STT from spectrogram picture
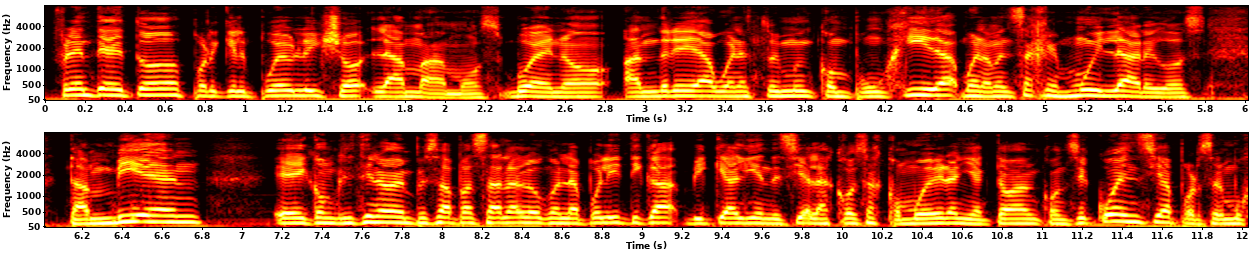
frente de todos, porque el pueblo y yo la amamos. Bueno, Andrea, bueno, estoy muy compungida. Bueno, mensajes muy largos también. Eh, con Cristina me empezó a pasar algo con la política. Vi que alguien decía las cosas como eran y actuaba en consecuencia. Por ser mujer,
